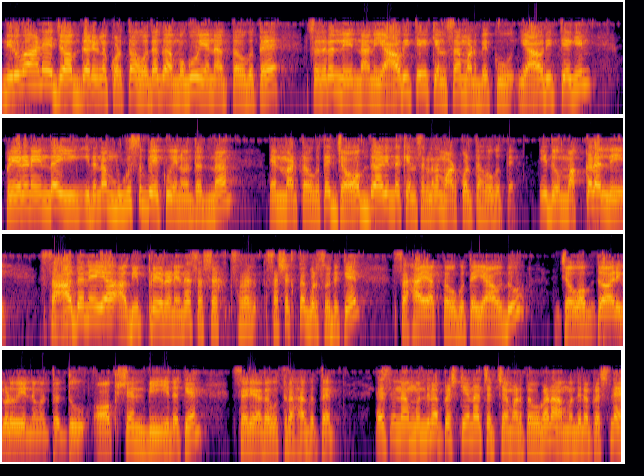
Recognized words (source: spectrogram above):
ನಿರ್ವಹಣೆಯ ಜವಾಬ್ದಾರಿಗಳನ್ನ ಕೊಡ್ತಾ ಹೋದಾಗ ಮಗು ಏನಾಗ್ತಾ ಹೋಗುತ್ತೆ ಸೊ ಅದರಲ್ಲಿ ನಾನು ಯಾವ ರೀತಿಯಾಗಿ ಕೆಲಸ ಮಾಡಬೇಕು, ಯಾವ ರೀತಿಯಾಗಿ ಪ್ರೇರಣೆಯಿಂದ ಈ ಇದನ್ನ ಮುಗಿಸಬೇಕು ಎನ್ನುವಂಥದ್ದನ್ನ ಏನ್ ಮಾಡ್ತಾ ಹೋಗುತ್ತೆ? ಜವಾಬ್ದಾರಿಯಿಂದ ಕೆಲಸಗಳನ್ನ ಮಾಡ್ಕೊಳ್ತಾ ಹೋಗುತ್ತೆ. ಇದು ಮಕ್ಕಳಲ್ಲಿ ಸಾಧನೆಯ ಅಭಿಪ್ರೇರಣೆಯನ್ನ ಸಶಕ್ತ ಸಶಕ್ತಗೊಳಿಸೋದಕ್ಕೆ ಸಹಾಯ ಆಗ್ತಾ ಹೋಗುತ್ತೆ. ಯಾವುದು? ಜವಾಬ್ದಾರಿಗಳು ಎನ್ನುವಂಥದ್ದು. ಆಪ್ಷನ್ ಬಿ ಇದಕ್ಕೆ ಸರಿಯಾದ ಉತ್ತರ ಆಗುತ್ತೆ. ಎಸ್, ಇನ್ನ ಮುಂದಿನ ಪ್ರಶ್ನೆಯನ್ನ ಚರ್ಚೆ ಮಾಡ್ತಾ ಹೋಗೋಣ. ಮುಂದಿನ ಪ್ರಶ್ನೆ,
